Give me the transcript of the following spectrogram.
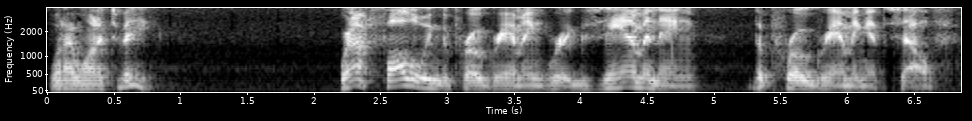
what I want it to be? We're not following the programming, we're examining the programming itself.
